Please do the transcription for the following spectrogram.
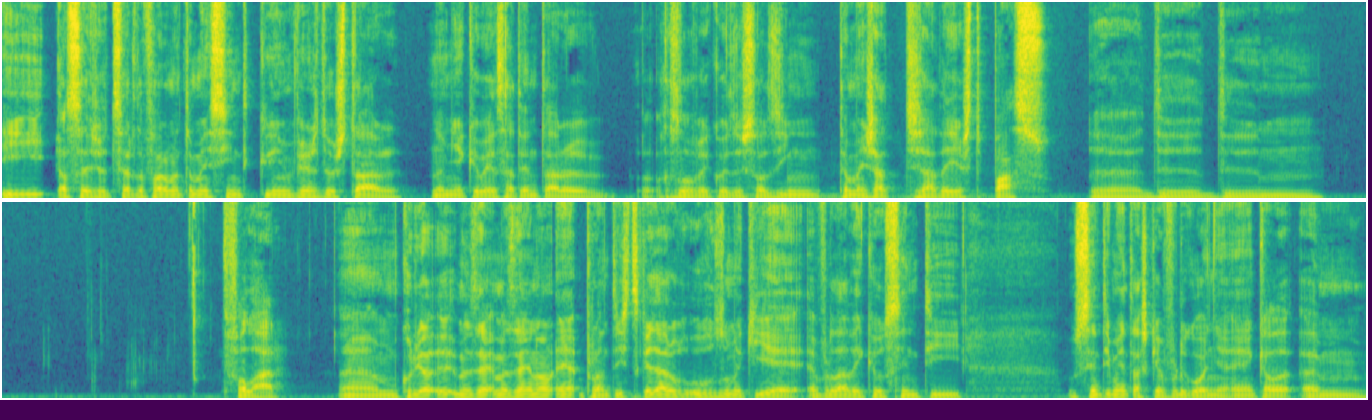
e, ou seja, de certa forma também sinto que em vez de eu estar na minha cabeça a tentar eh, resolver coisas sozinho, também já, já dei este passo uh, de, de, de, falar. Um, curioso, mas é, mas é, é, pronto, isto se calhar o, o, resumo aqui é a verdade é que eu senti o sentimento, acho que é vergonha, é aquela um,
